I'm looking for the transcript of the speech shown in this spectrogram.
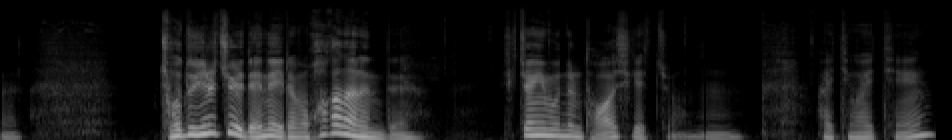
네. 저도 일주일 내내 일하면 화가 나는데 직장인분들은 더 하시겠죠. 음. 화이팅 화이팅.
